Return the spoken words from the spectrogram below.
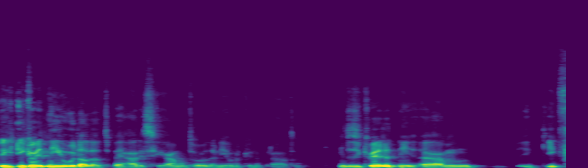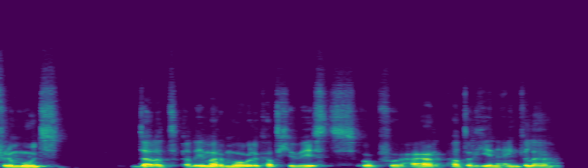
Ik, ik weet niet hoe dat het bij haar is gegaan, want we hebben daar niet over kunnen praten. Dus ik weet het niet. Um, ik, ik vermoed dat het alleen maar mogelijk had geweest, ook voor haar, had er geen enkele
